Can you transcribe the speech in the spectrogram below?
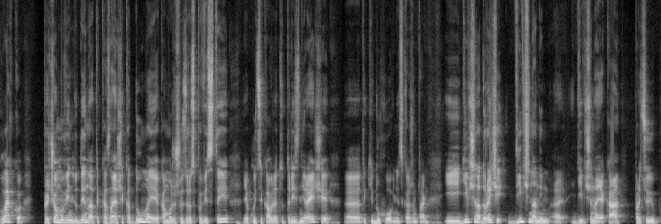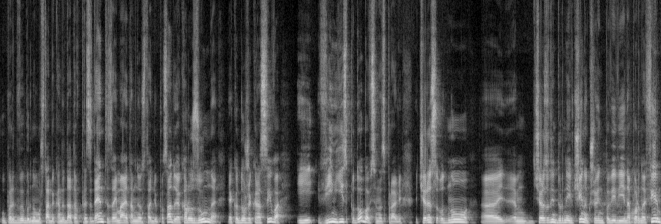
легко. Причому він людина, така, знаєш, яка думає, яка може щось розповісти, яку цікавлять тут різні речі, е, такі духовні, скажімо так. І дівчина, до речі, дівчина ним, е, дівчина, яка працює у передвиборному штабі кандидата в президенти, займає там не останню посаду, яка розумна, яка дуже красива, і він їй сподобався насправді через одну е, ем, через один дурний вчинок, що він повів її на порнофільм.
